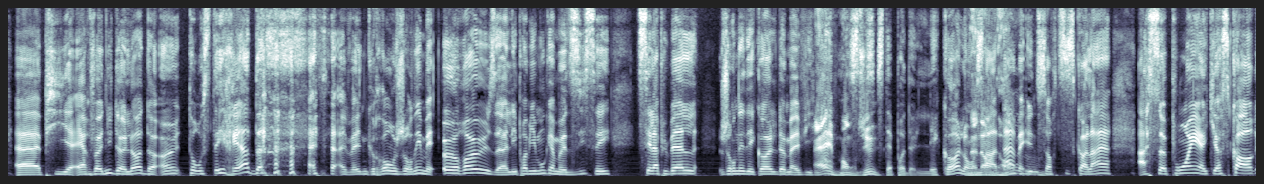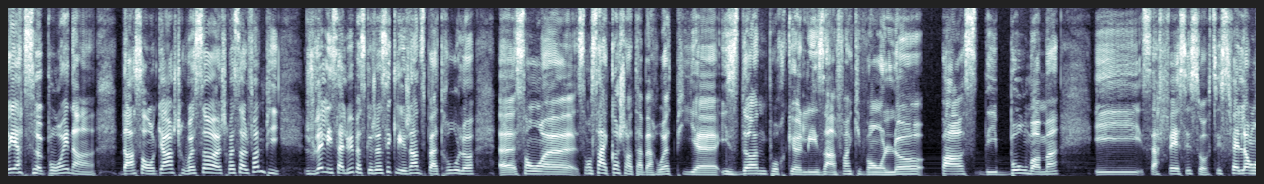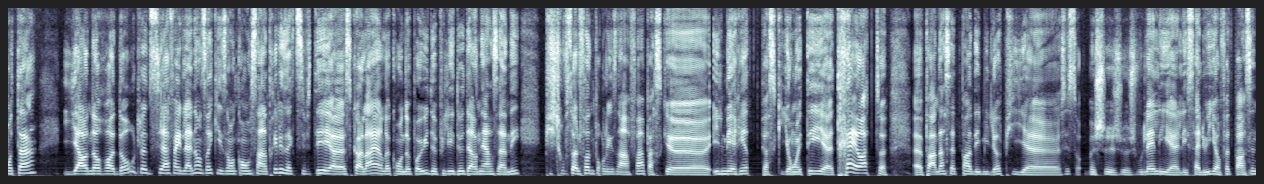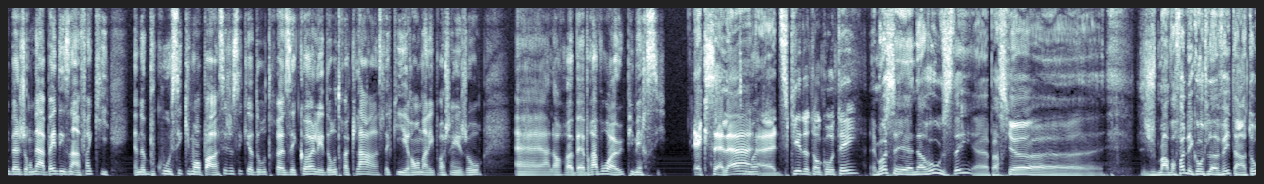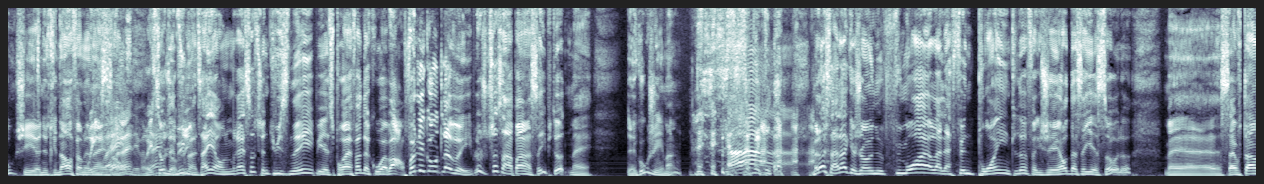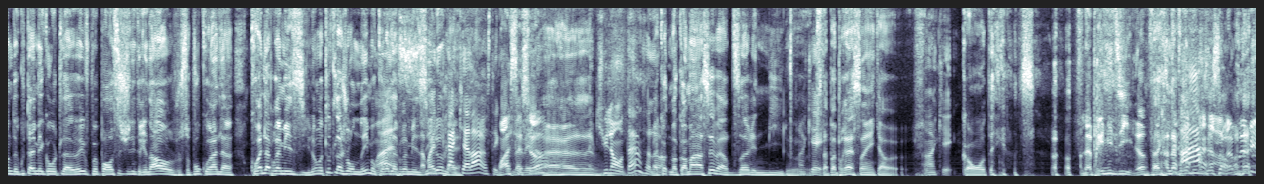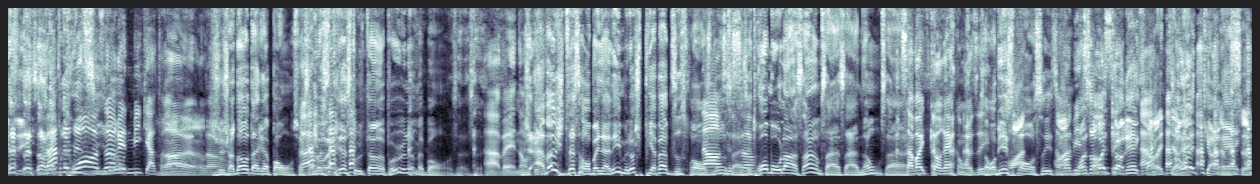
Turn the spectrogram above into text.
hein. Puis elle est revenue de là de un toasté raide. elle avait une grosse journée mais heureuse. Les premiers mots qu'elle m'a dit c'est c'est la plus belle journée d'école de ma vie. Hey, mon Dieu. C'était pas de l'école, on s'entend, mais une sortie scolaire à ce point, euh, qui a scoré à ce point dans, dans son cœur. Je trouvais ça, je trouvais ça le fun. Puis je voulais les saluer parce que je sais que les gens du patro là euh, sont euh, sont sa coche en tabarouette. Puis euh, ils se donnent pour que les enfants qui vont là passent des beaux moments. Et ça fait c'est ça. Ça fait longtemps. Il y en aura d'autres d'ici la fin de l'année. On dirait qu'ils ont concentré les activités euh, scolaires qu'on n'a pas eues depuis les deux dernières années. Puis je trouve ça le fun pour les enfants parce que euh, méritent parce qu'ils ont été euh, très hot pendant cette pandémie là puis c'est ça. Je, voulais les, les saluer. Ils ont fait passer une belle journée à bien des enfants qui il y en a beaucoup aussi qui vont passer. Je sais qu'il y a d'autres écoles et d'autres classes qui iront dans les prochains jours. Alors ben, bravo à eux puis merci Excellent. Ouais. Euh, Dicky, de ton côté? Et moi, c'est euh, nervosité euh, parce que euh, je m'en vais faire des côtes levées tantôt chez Nutrinor Ferme Oui, Maison. oui, au début, aujourd'hui. il me disait, hey, on aimerait ça, tu viens de cuisiner, puis tu pourrais faire de quoi? Bon, on fait des côtes levées. Puis là, je dis ça sans penser, puis tout, mais d'un coup que j'ai manque. ah! mais là, ça a l'air que j'ai un fumoir là, à la fine pointe, là, fait que j'ai hâte d'essayer ça, là. Mais euh, ça vous tente de goûter à mes côtes levées, vous pouvez passer chez Nutrinor, je sais pas, au courant de la- courant de l'après-midi. Là, toute la journée, mais au courant de l'après-midi. ça va être là, prêt à quelle heure c'était Ouais, c'est ça. Euh, Cuit longtemps, ça, là? Écoute, m'a commencé vers 10h30. Là. C'est à peu près 5 heures. OK. Comptez comme ça. En après-midi, là. Fait qu'en après-midi, c'est ça. en après-midi. C'est ça, en après-midi, là. 3h30, 4h. là. J- J'adore ta réponse. Ça Ah, me stresse tout le temps un peu, là, mais bon. ça- ça- Ah, ben non. Avant, je disais ça va bien aller, mais là, je suis plus capable de dire cette phrase-là. Non, c'est Ça- ça. Ces trois mots-là ensemble, ça, ça non. Ça, Ça va être correct, on va dire. ça va bien se passer. Ça va bien Ouais, se ça va être correct. Ça va être Ça va correct. être correct.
